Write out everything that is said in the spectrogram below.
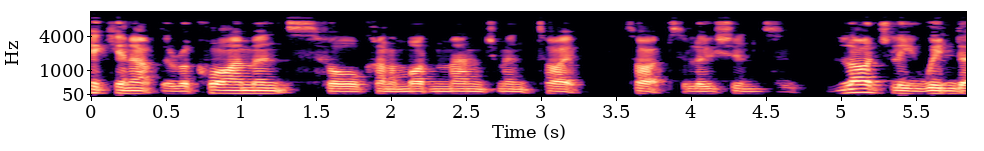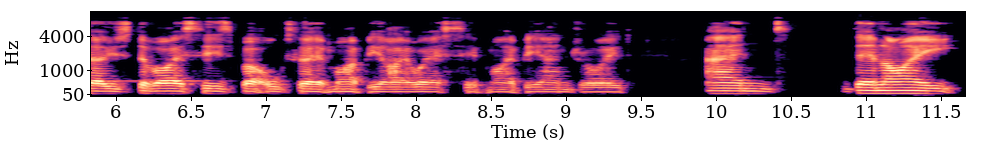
picking up the requirements for kind of modern management type type solutions. Largely Windows devices, but also it might be iOS, it might be Android. And then I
